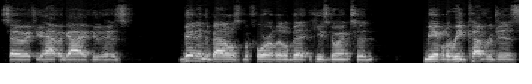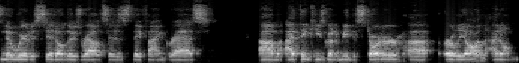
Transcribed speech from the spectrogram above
So if you have a guy who has been in the battles before a little bit, he's going to be able to read coverages, know where to sit on those routes as they find grass. Um, I think he's going to be the starter uh, early on. I don't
